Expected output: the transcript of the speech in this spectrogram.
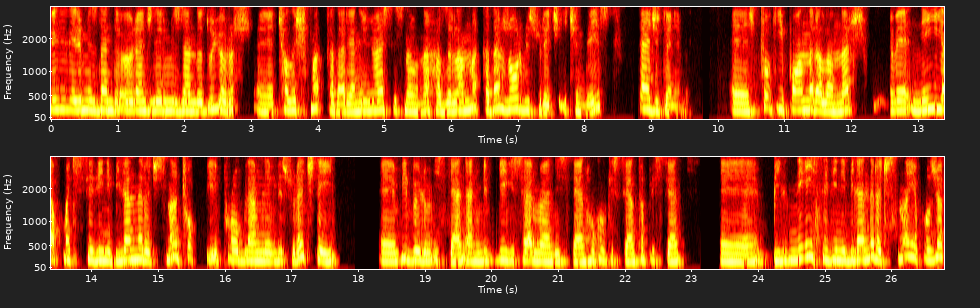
velilerimizden de öğrencilerimizden de duyuyoruz. E, çalışmak kadar yani üniversite sınavına hazırlanmak kadar zor bir süreç içindeyiz. Tercih dönemi. E, çok iyi puanlar alanlar ve neyi yapmak istediğini bilenler açısından çok bir problemli bir süreç değil. E, bir bölüm isteyen, yani bir bilgisayar mühendisi isteyen, hukuk isteyen, tıp isteyen, e, bil, ne istediğini bilenler açısından yapılacak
